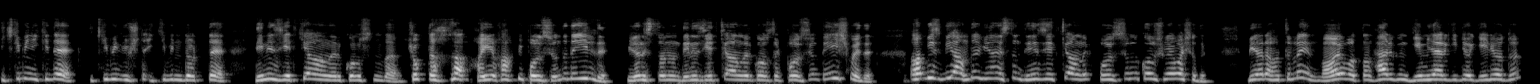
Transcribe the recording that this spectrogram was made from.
2002'de, 2003'te, 2004'te deniz yetki alanları konusunda çok daha hayır hak bir pozisyonda değildi. Yunanistan'ın deniz yetki alanları konusundaki pozisyonu değişmedi. Ama biz bir anda Yunanistan'ın deniz yetki alanları pozisyonunu konuşmaya başladık. Bir ara hatırlayın Mavi Vatan her gün gemiler gidiyor geliyordu.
